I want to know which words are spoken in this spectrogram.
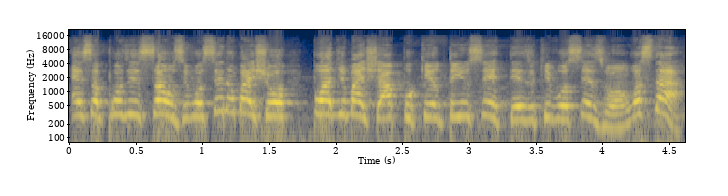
essa posição. Se você não baixou, pode baixar porque eu tenho certeza que vocês vão gostar.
